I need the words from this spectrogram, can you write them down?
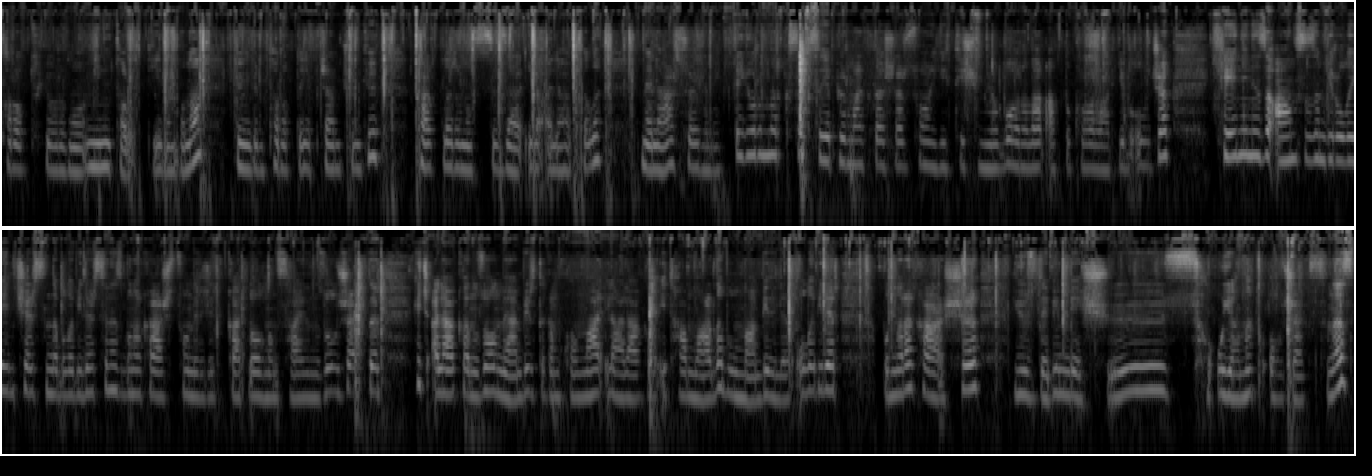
tarot yorumu, mini tarot diyelim buna. Gün gün tarotta yapacağım çünkü kartlarımız sizler ile alakalı neler söylemekte. Yorumları kısa kısa yapıyorum arkadaşlar. Sonra yetişmiyor. Bu aralar atlı kovalar gibi olacak. Kendinizi ansızın bir olayın içerisinde bulabilirsiniz. Buna karşı son derece dikkatli olmanız hayrınız olacaktır. Hiç alakanız olmayan bir takım konular ile alakalı ithamlarda bulunan birileri olabilir. Bunlara karşı %1500 uyanık olacaksınız.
